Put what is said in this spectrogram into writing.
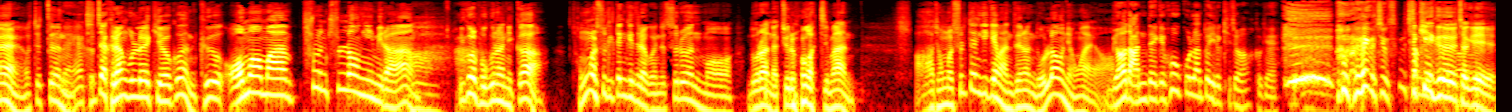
예, 어쨌든 네, 그- 진짜 그랑블루의 기억은 그 어마어마한 푸른 출렁임이랑 아, 이걸 보고 나니까 정말 술이 땡기더라고요. 근데 술은 뭐 노란 맥주를 먹었지만 아 정말 술 땡기게 만드는 놀라운 영화예요. 몇 안 되게 호흡곤란 또 일으키죠, 그게. 그 지금 숨 특히 그 거. 저기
